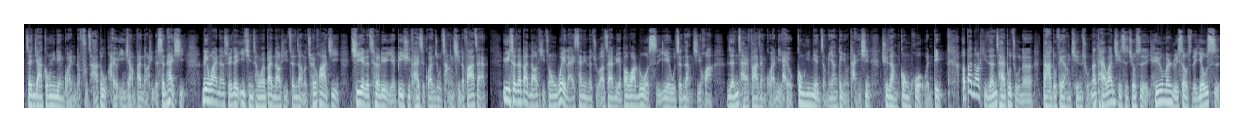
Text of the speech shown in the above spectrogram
增加供应链管理的复杂度，还有影响半导体的生态系。另外呢，随着疫情成为半导体增长的催化剂，企业的策略也必须开始关注长期的发展。预测在半导体中未来三年的主要战略，包括落实业务增长计划。人才发展管理，还有供应链怎么样更有弹性，去让供货稳定。而半导体人才不足呢，大家都非常清楚。那台湾其实就是 human resource 的优势，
